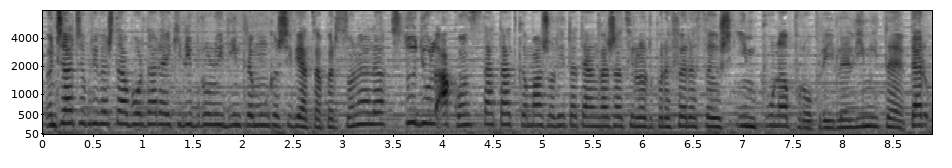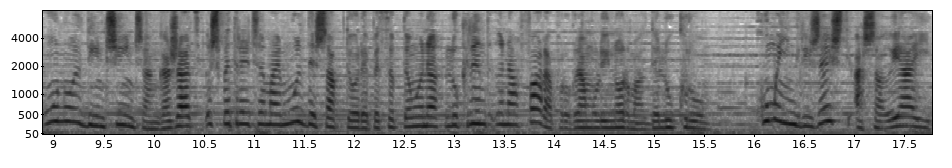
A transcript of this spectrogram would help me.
În ceea ce privește abordarea echilibrului dintre muncă și și viața personală, studiul a constatat că majoritatea angajaților preferă să își impună propriile limite, dar unul din cinci angajați își petrece mai mult de șapte ore pe săptămână lucrând în afara programului normal de lucru. Cum îi îngrijești, așa îi ai.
